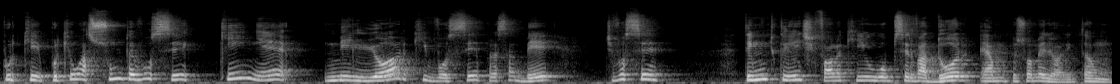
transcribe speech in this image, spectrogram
Por quê? Porque o assunto é você quem é melhor que você para saber de você. Tem muito cliente que fala que o observador é uma pessoa melhor. Então,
